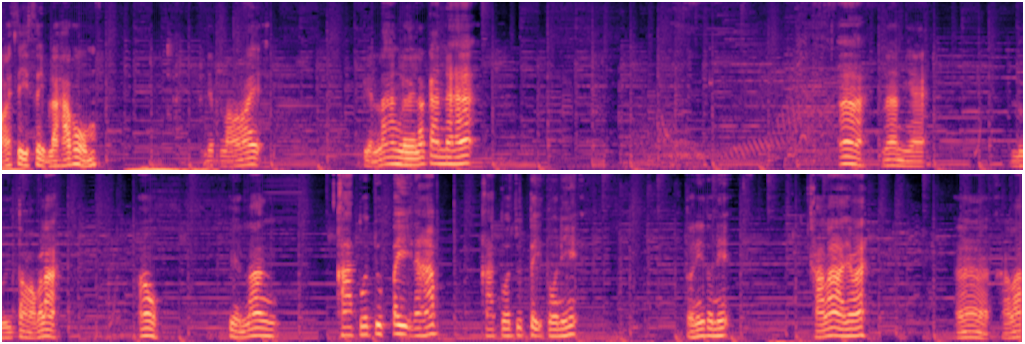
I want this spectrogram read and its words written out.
ร้อยสี่สิบแล้วครับผม เรียบร้อย เปลี่ยนร่างเลยแล้วกันนะฮะ อ่านั่นไงลุยต่อปะล่ะ เอ้า เปลี่ยนร่างขาดตัวจุตินะครับขาดตัวจุติตัวนี้ ตัวนี้ตัวนี้คาร่าใช่ไหมอ่าคาร่า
